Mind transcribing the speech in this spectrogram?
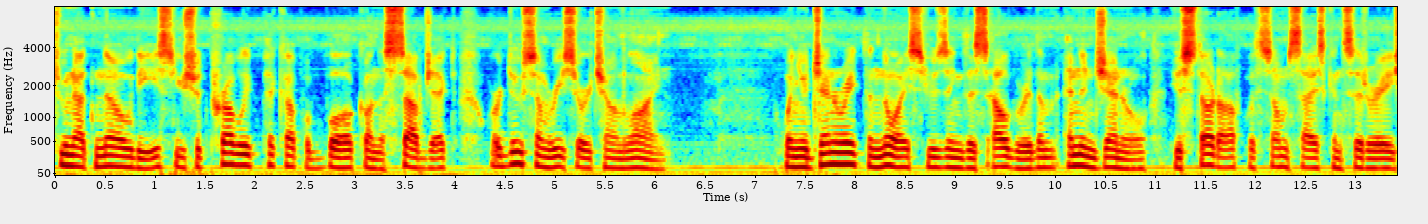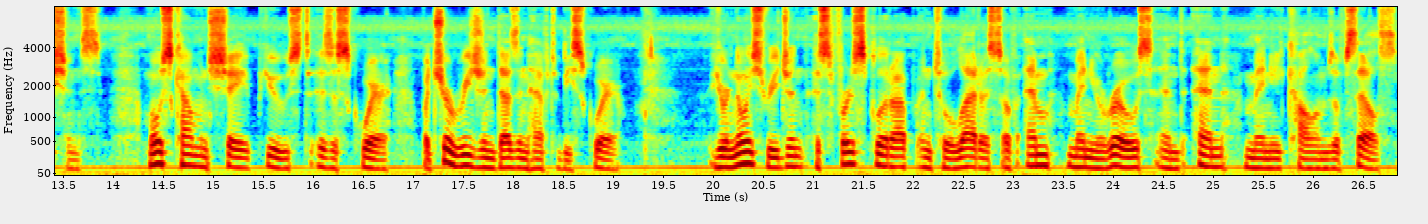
do not know these, you should probably pick up a book on the subject or do some research online. When you generate the noise using this algorithm and in general, you start off with some size considerations. Most common shape used is a square, but your region doesn't have to be square. Your noise region is first split up into a lattice of m many rows and n many columns of cells.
